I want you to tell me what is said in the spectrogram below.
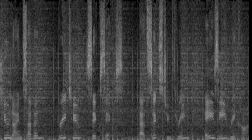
297 3266. That's 623 AZ Recon.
